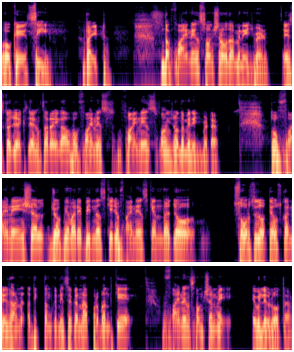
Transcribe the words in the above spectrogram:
Okay see right the finance function of the management इसका जो आंसर रहेगा, वो finance finance function of the management है. तो फाइनेंशियल जो भी हमारे बिज़नेस की जो फाइनेंस के अंदर जो सोर्सेज होते हैं, उसका निर्धारण अधिकतम करने से करना प्रबंध के फाइनेंस फ़ंक्शन में अवेलेबल होता है.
